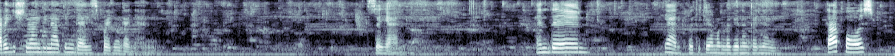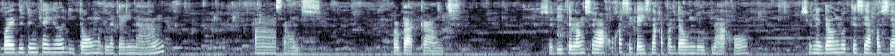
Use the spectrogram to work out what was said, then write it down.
arrange lang din natin guys. Pwedeng ganyan. So, yan. And then, yan. Pwede kayo maglagay ng ganyan. Tapos, pwede din kayo ditong maglagay ng ah, sounds or background. So, dito lang. So, ako kasi guys, nakapag-download na ako. So, nag-download kasi ako sa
